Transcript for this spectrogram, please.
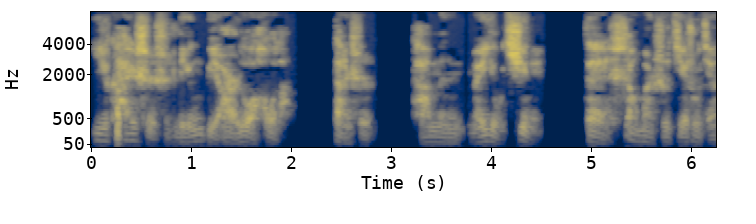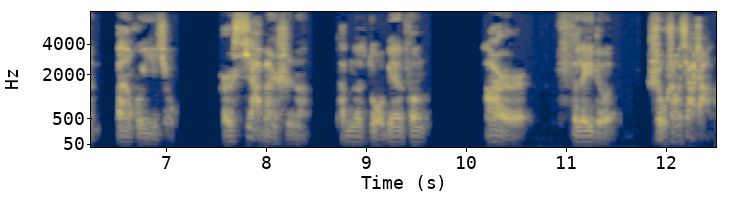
一开始是零比二落后了，但是他们没有气馁，在上半时结束前扳回一球，而下半时呢，他们的左边锋阿尔弗雷德受伤下场了，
